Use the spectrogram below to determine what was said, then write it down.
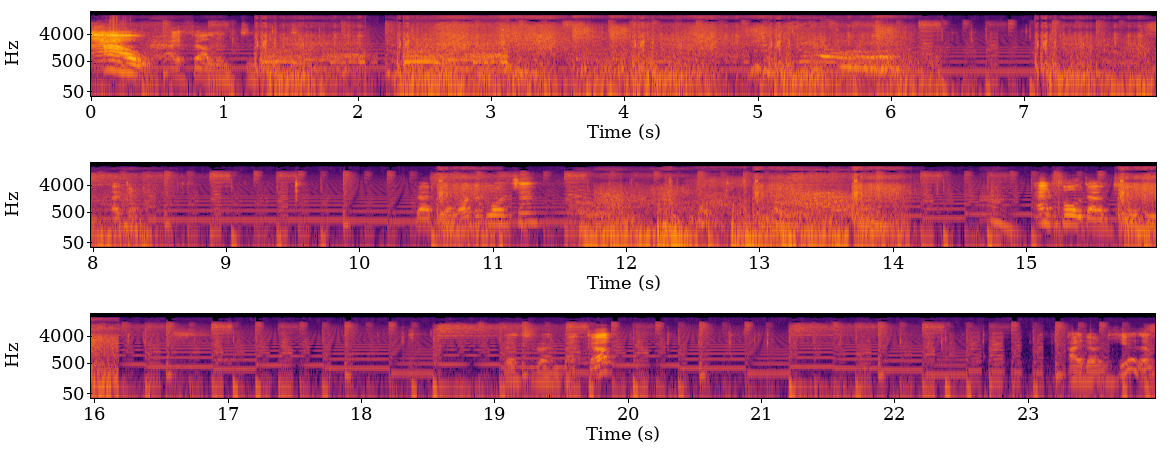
Ow! I fell into it. Okay. Grab your rocket launcher. And fall down to your knee. Let's run back up. I don't hear them.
